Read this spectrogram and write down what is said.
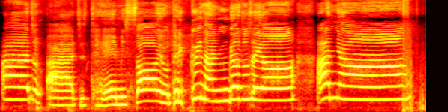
아주 아주 재밌어요. 댓글 남겨주세요. 안녕.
